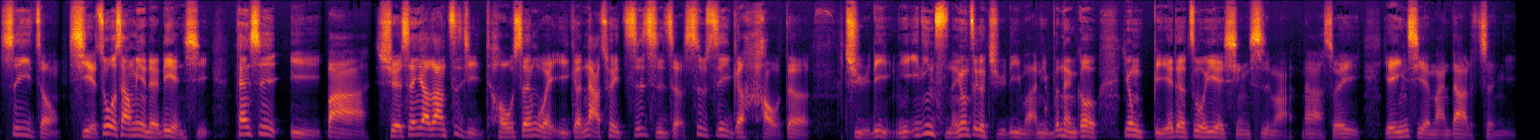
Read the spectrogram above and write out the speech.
是一种写作上面的练习。但是以把学生要让自己投身为一个纳粹支持者，是不是一个好的举例？你一定只能用这个举例嘛？你不能够用别的作业形式嘛？那所以也引起了蛮大的争议。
